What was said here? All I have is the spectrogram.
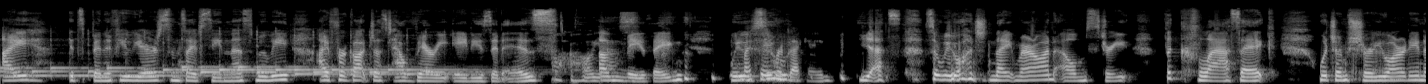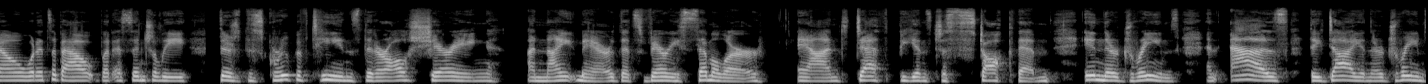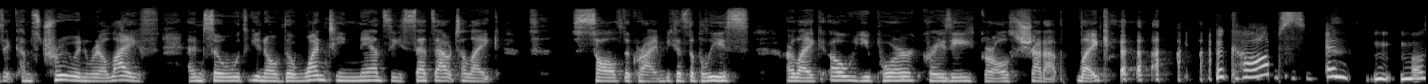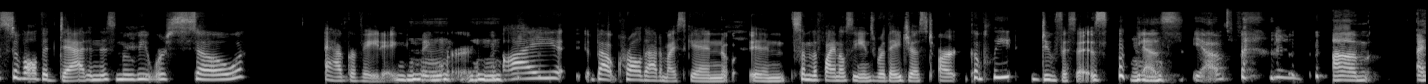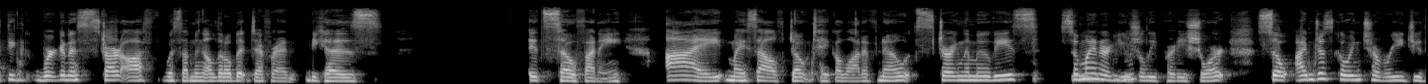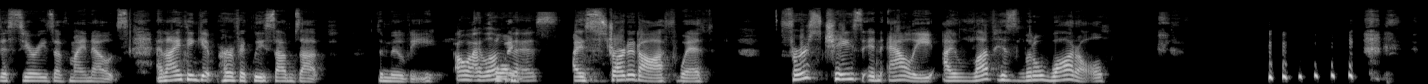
I it's been a few years since I've seen this movie. I forgot just how very 80s it is. Oh, yes. Amazing. We, My favorite so- decade. Yes. So we watched Nightmare on Elm Street, the classic, which I'm sure you already know what it's about. But essentially, there's this group of teens that are all sharing a nightmare that's very similar. And death begins to stalk them in their dreams. And as they die in their dreams, it comes true in real life. And so, you know, the one teen, Nancy, sets out to like solve the crime because the police are like, oh, you poor crazy girl, shut up. Like, The cops and m- most of all the dad in this movie were so aggravating. They Mhm, were. mhm. I about crawled out of my skin in some of the final scenes where they just are complete doofuses. Yes. Yeah. Um, I think we're gonna start off with something a little bit different because it's so funny. I myself don't take a lot of notes during the movies. So mine are usually pretty short. So I'm just going to read you the series of my notes. And I think it perfectly sums up the movie. Oh, I love Boy. this. I started off with first chase in alley. I love his little waddle.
